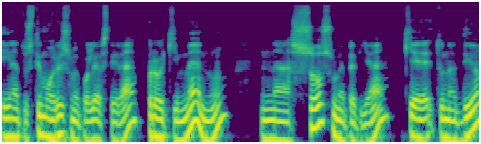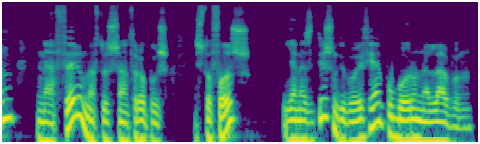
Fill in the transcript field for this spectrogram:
ή να τους τιμωρήσουμε πολύ αυστηρά, προκειμένου να σώσουμε παιδιά και του αντίον να φέρουμε αυτούς τους ανθρώπους στο φως για να ζητήσουν τη βοήθεια που μπορούν να λάβουν.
